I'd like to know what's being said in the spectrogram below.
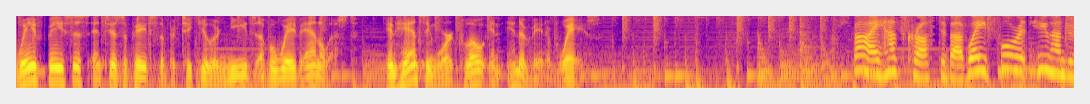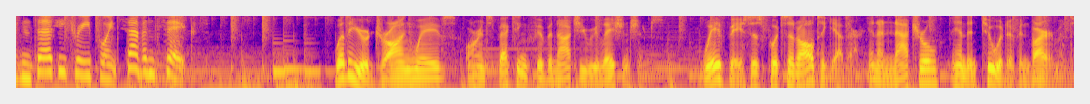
WaveBasis anticipates the particular needs of a wave analyst, enhancing workflow in innovative ways. SPY has crossed above wave 4 at 233.76. Whether you're drawing waves or inspecting Fibonacci relationships, WaveBasis puts it all together in a natural and intuitive environment.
